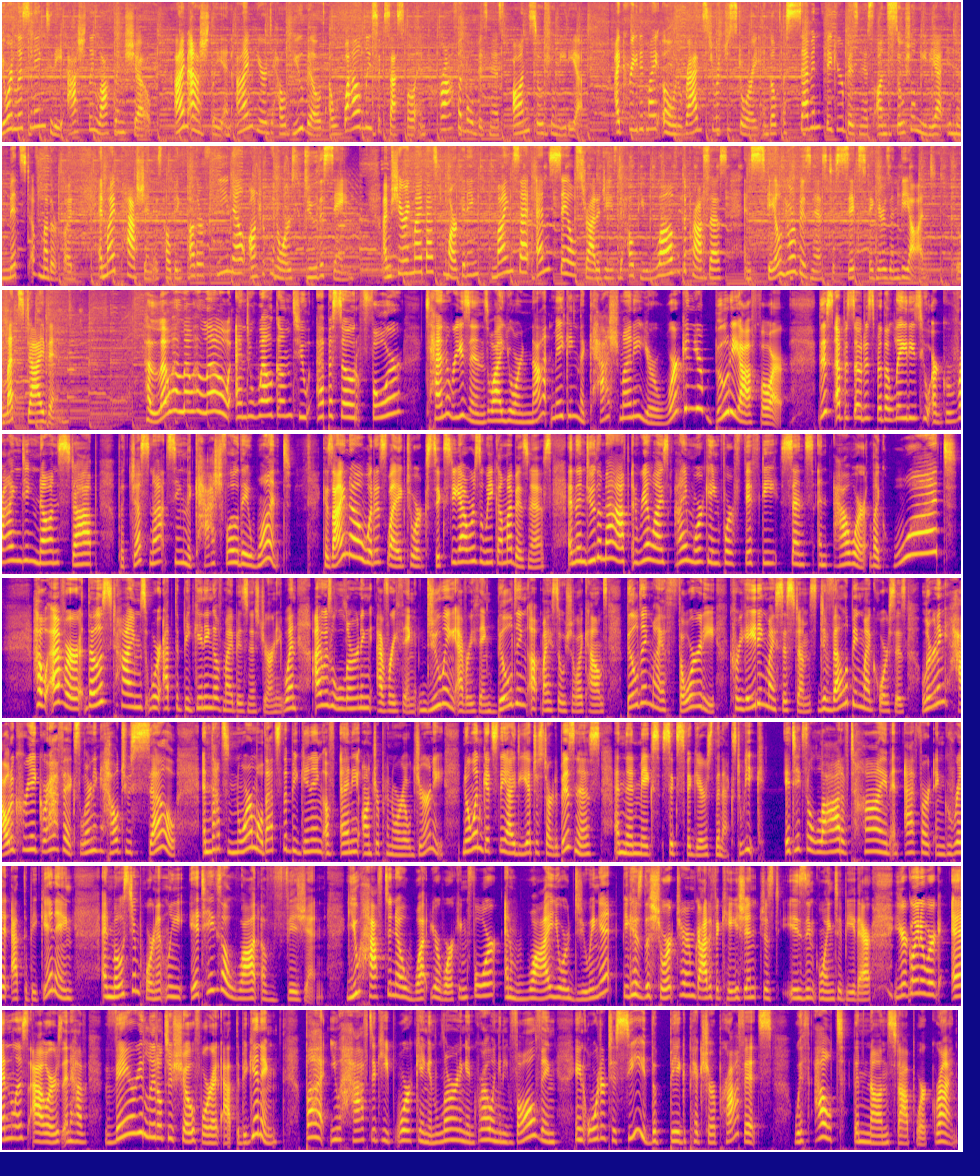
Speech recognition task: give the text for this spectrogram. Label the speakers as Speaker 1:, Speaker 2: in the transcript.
Speaker 1: You're listening to The Ashly Locklin Show. I'm Ashly, and I'm here to help you build a wildly successful and profitable business on social media. I created my own rags to riches story and built a seven figure business on social media in the midst of motherhood, and my passion is helping other female entrepreneurs do the same. I'm sharing my best marketing, mindset, and sales strategies to help you love the process and scale your business to six figures and beyond. Let's dive in. Hello, hello, hello, and welcome to episode four 10 reasons why you're not making the cash money you're working your booty off for. This episode is for the ladies who are grinding nonstop, but just not seeing the cash flow they want. Because I know what it's like to work 60 hours a week on my business and then do the math and realize I'm working for 50 cents an hour. Like, what? However, those times were at the beginning of my business journey when I was learning everything, doing everything, building up my social accounts, building my authority, creating my systems, developing my courses, learning how to create graphics, learning how to sell. And that's normal. That's the beginning of any entrepreneurial journey. No one gets the idea to start a business and then makes six figures the next week. It takes a lot of time and effort and grit at the beginning. And most importantly, it takes a lot of vision. You have to know what you're working for and why you're doing it because the short term gratification just isn't going to be there. You're going to work endless hours and have very little to show for it at the beginning. But you have to keep working and learning and growing and evolving in order to see the big picture profits without the nonstop work grind.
